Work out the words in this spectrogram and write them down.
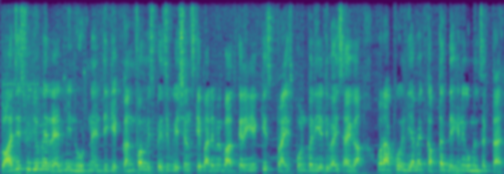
तो आज इस वीडियो में Redmi Note 90 के कंफर्म स्पेसिफिकेशन के बारे में बात करेंगे, किस प्राइस पॉइंट पर यह डिवाइस आएगा और आपको इंडिया में कब तक देखने को मिल सकता है।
